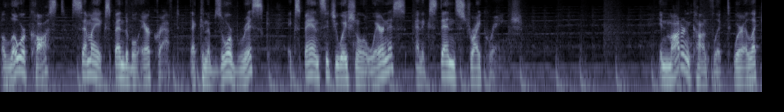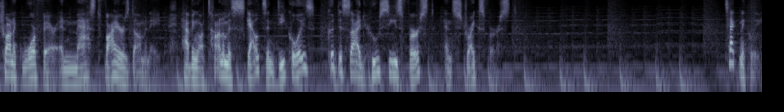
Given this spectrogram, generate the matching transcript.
a lower cost, semi-expendable aircraft that can absorb risk, expand situational awareness, and extend strike range. In modern conflict, where electronic warfare and massed fires dominate, having autonomous scouts and decoys could decide who sees first and strikes first. Technically,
